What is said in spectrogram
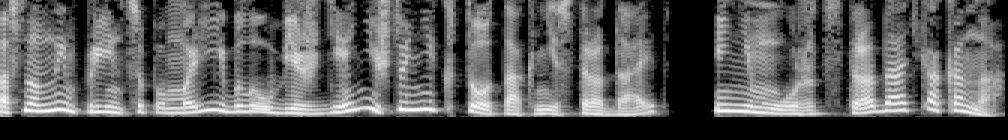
Основным принципом Марии было убеждение, что никто так не страдает и не может страдать, как она.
